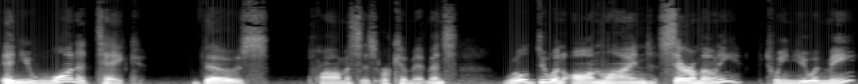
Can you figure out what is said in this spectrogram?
And you want to take those promises or commitments, we'll do an online ceremony between you and me.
